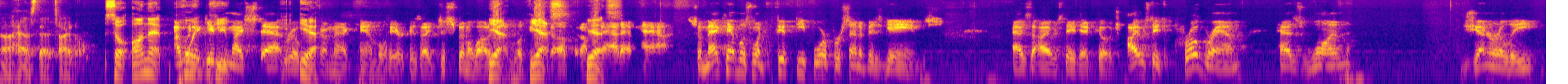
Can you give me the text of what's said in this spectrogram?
uh, has that title. So on that, point, I'm going to give you my stat real yeah. quick on Matt Campbell here because I just spent a lot of yeah. time looking yes. it up, and I'm yes. bad at math. So Matt Campbell's won 54 percent of his games as the Iowa State head coach. Iowa State's program has won generally,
